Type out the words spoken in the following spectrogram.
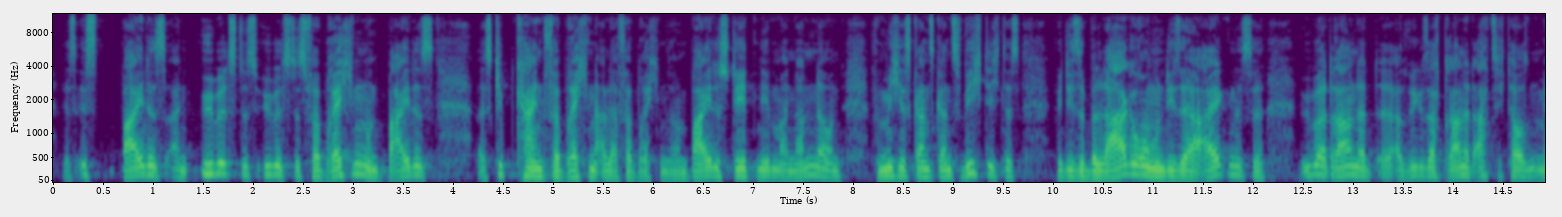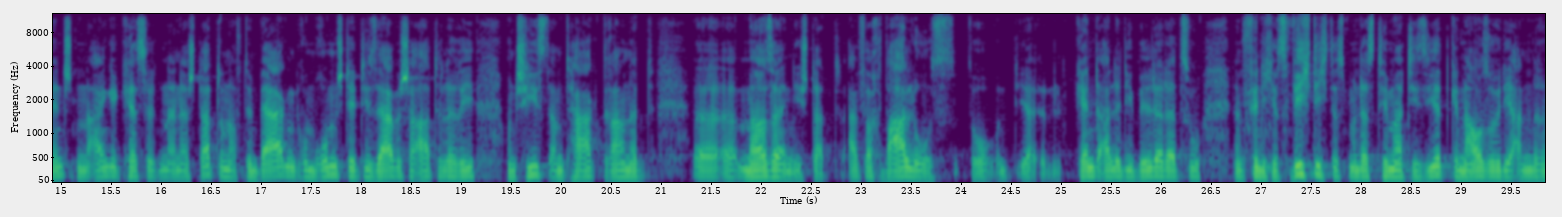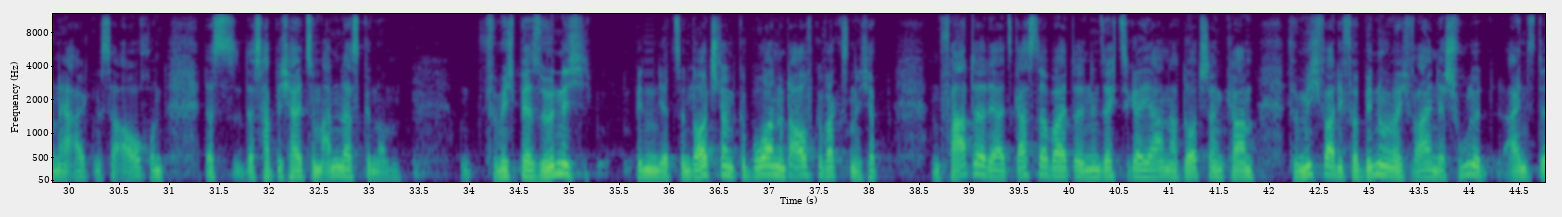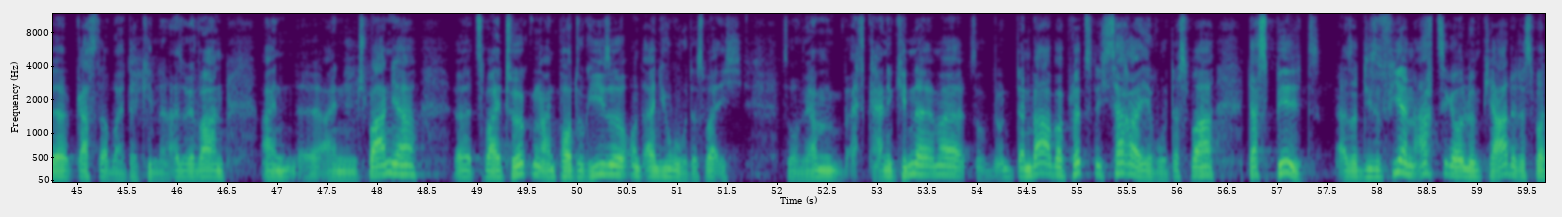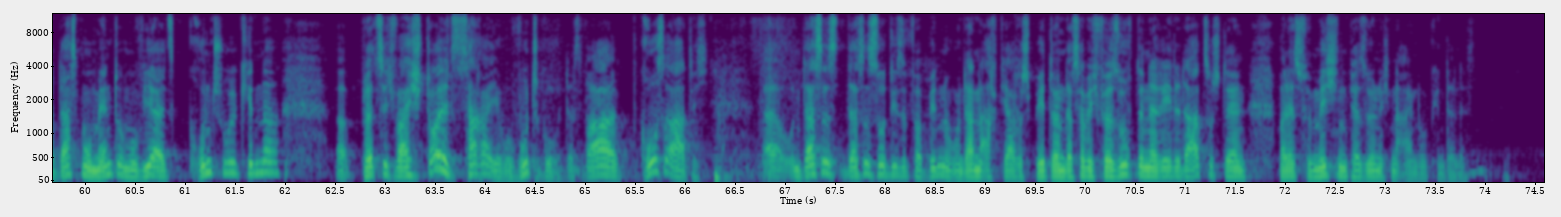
Es ist beides ein übelstes, übelstes Verbrechen und beides, es gibt kein Verbrechen aller Verbrechen, sondern beides steht nebeneinander und für mich ist ganz, ganz wichtig, dass wir diese Belagerung und diese Ereignisse über 300, äh, also wie gesagt 380.000 Menschen eingekesselt in einer Stadt und auf den Bergen drumherum steht die serbische Artillerie und schießt am Tag 300 äh, Mörser in die Stadt, einfach wahllos. So. Und ihr kennt alle die Bilder dazu. Dann finde ich es wichtig, dass man das thematisiert, genauso wie die anderen Ereignisse auch. Und das, das habe ich halt zum Anlass genommen. Und für mich persönlich, ich bin jetzt in Deutschland geboren und aufgewachsen. Ich habe einen Vater, der als Gastarbeiter in den 60er Jahren nach Deutschland kam. Für mich war die Verbindung, ich war in der Schule eins der Gastarbeiterkinder. Also wir waren ein, äh, ein Spanier, äh, zwei Türken, ein Portugiese und ein Jugo, das war ich. So, wir haben als kleine Kinder immer, so, und dann war aber plötzlich Sarajevo, das war das Bild. Also diese 84er Olympiade, das war das Momentum, wo wir als Grundschulkinder, äh, plötzlich war ich stolz, Sarajevo, Vučko, das war großartig. Äh, und das ist, das ist so diese Verbindung. Und dann acht Jahre später, und das habe ich versucht in der Rede darzustellen, weil es für mich einen persönlichen Eindruck hinterlässt.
